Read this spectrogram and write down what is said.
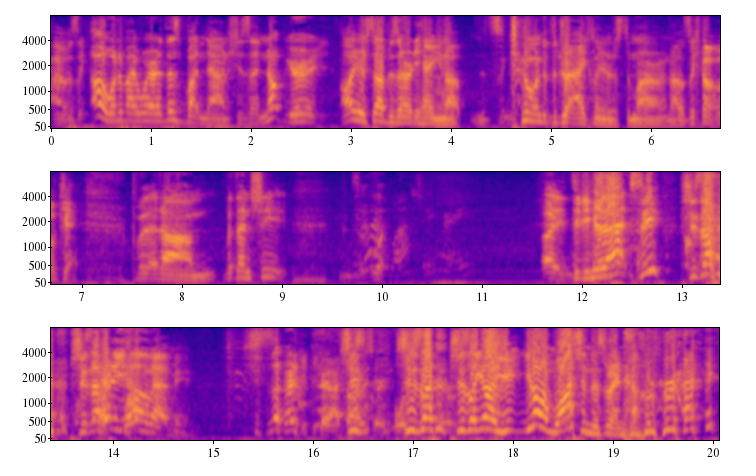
I was like, oh, what if I wear this button down? She said, nope, your all your stuff is already hanging up. It's going to the dry cleaners tomorrow. And I was like, oh, okay. But um, but then she. You're not watching, right? Uh, did you hear that? See, she's al- she's already yelling at me. She's already. Thought she's I was hearing voices she's like she's like, oh, you, you know I'm watching this right now, right?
